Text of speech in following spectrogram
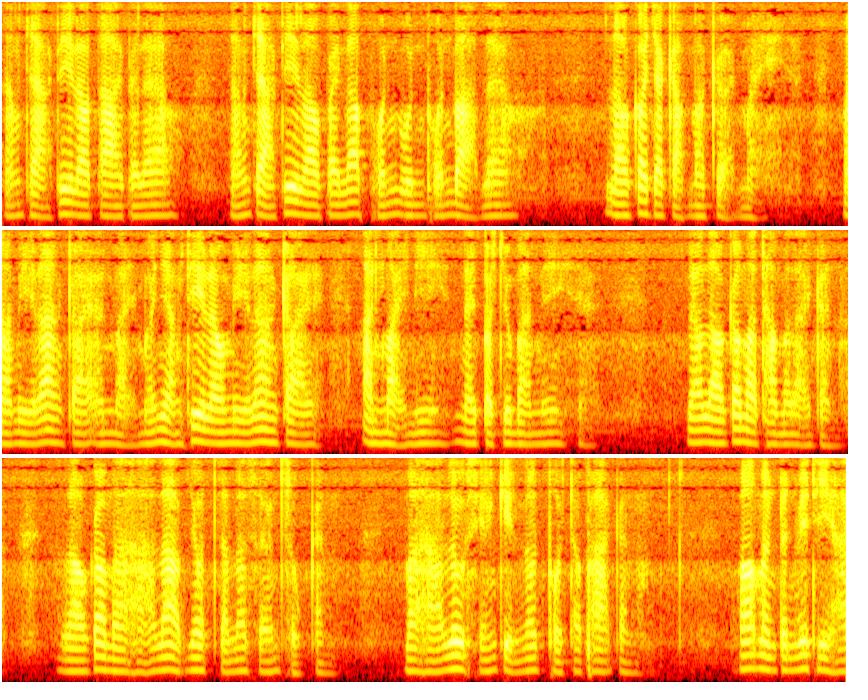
หลังจากที่เราตายไปแล้ว หลังจากที่เราไปรับผลบุญผลบาปแล้ว เราก็จะกลับมาเกิดใหม่ มามีร่างกายอันใหม่ เหมือนอย่างที่เรามีร่างกายอันใหม่นี้ในปัจจุบันนี้ แล้วเราก็มาทำอะไรกัน เราก็มาหาลาบยศสรรเสริญสุขกัน มาหารูปเสียงกลิ่นรสผลทพะกัน เพราะมันเป็นวิธีหา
